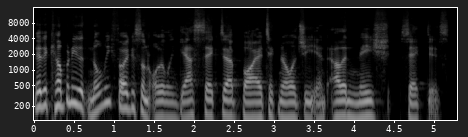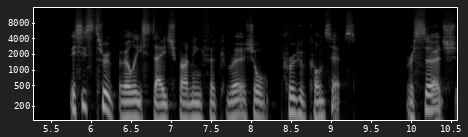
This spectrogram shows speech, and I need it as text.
They're the company that normally focus on oil and gas sector, biotechnology, and other niche sectors. This is through early stage funding for commercial proof of concepts, research,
